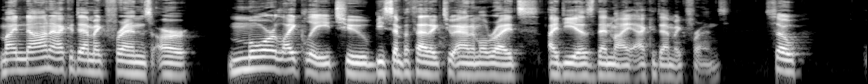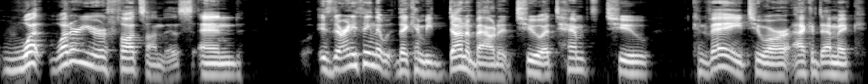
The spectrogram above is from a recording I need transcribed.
my non-academic friends are more likely to be sympathetic to animal rights ideas than my academic friends. So, what what are your thoughts on this? And is there anything that that can be done about it to attempt to convey to our academic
